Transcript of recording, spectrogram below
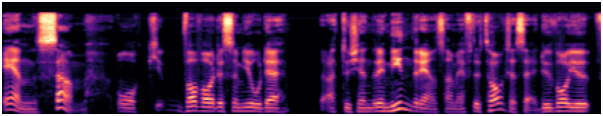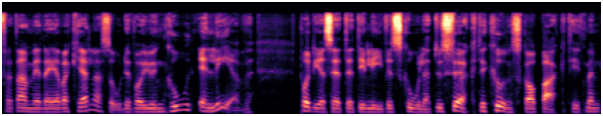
ensam? Och vad var det som gjorde att du kände dig mindre ensam efter ett tag? Så att säga? Du var ju, för att använda Eva Kellas ord, du var ju en god elev på det sättet i livets skola att du sökte kunskap aktivt. Men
